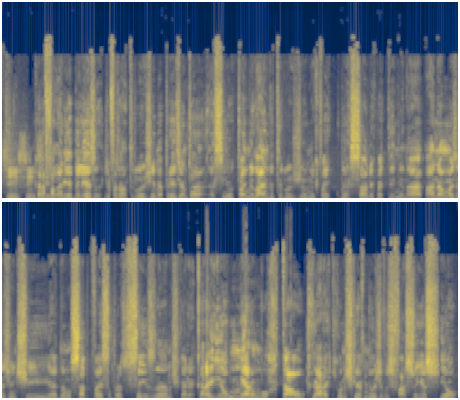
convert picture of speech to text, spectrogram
Sim, sim, O cara sim. falaria, beleza, a gente vai fazer uma trilogia, me apresenta, assim, o timeline da trilogia, onde é que vai começar, onde é que vai terminar. Ah, não, mas a gente ainda não sabe que vai ser um projeto de seis anos cara. Cara, eu, um mero mortal, cara, que quando escrevo meus livros faço isso. Eu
